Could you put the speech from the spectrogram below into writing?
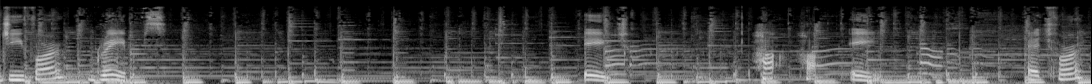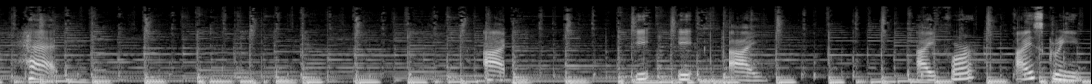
G for grapes. H. A. H for hat. I. I. I. I. I for ice cream.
